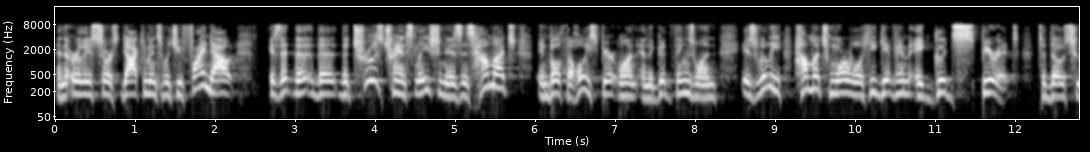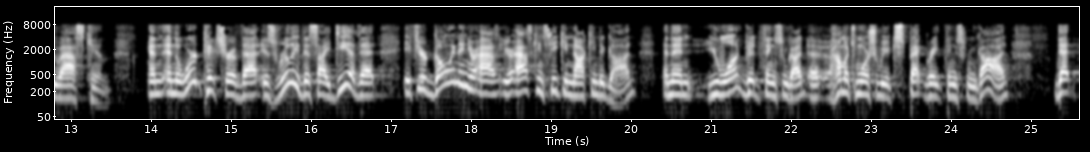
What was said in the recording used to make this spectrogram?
and the earliest source documents. And what you find out is that the, the, the truest translation is, is how much in both the Holy Spirit one and the good things one is really how much more will he give him a good spirit to those who ask him. And, and the word picture of that is really this idea that if you're going and you're, ask, you're asking, seeking, knocking to God, and then you want good things from God, uh, how much more should we expect great things from God? That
